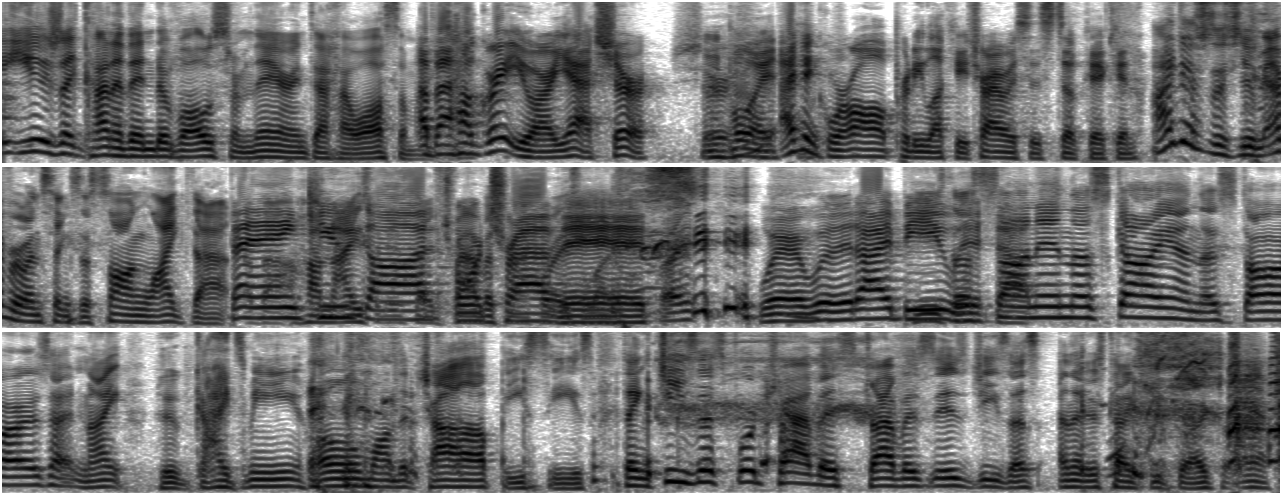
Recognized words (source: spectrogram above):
It usually kind of then devolves from there into how awesome. I About how great you are, yeah, sure. Sure. Boy, I think we're all pretty lucky. Travis is still kicking. I just assume everyone sings a song like that. Thank you, nice God, for went his life, Travis. right? Where would I be He's the sun in the sky and the stars at night who guides me home on the choppy seas. Thank Jesus for Travis. Travis is Jesus. And then just kind of keep going there.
